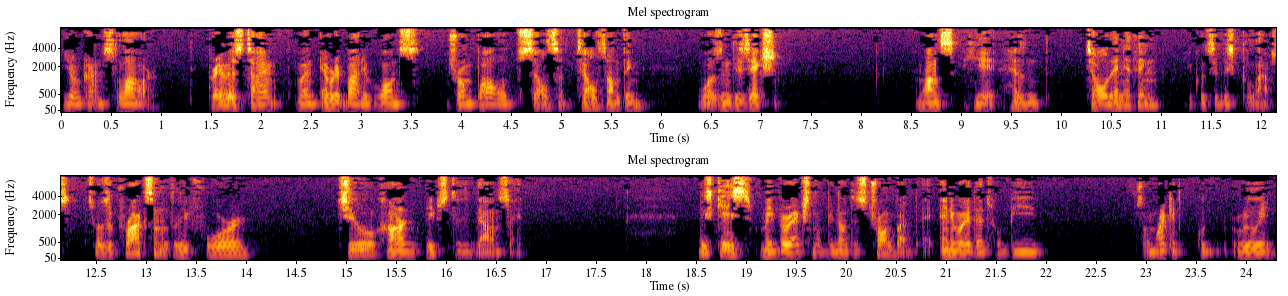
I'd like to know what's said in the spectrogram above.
your currency lower. Previous time when everybody wants Jerome Powell to sell, tell something was in this action. Once he hasn't told anything, you could see this collapse. So it's approximately for 200 pips to the downside. In this case, maybe reaction will be not as strong, but anyway, that will be, so market could really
